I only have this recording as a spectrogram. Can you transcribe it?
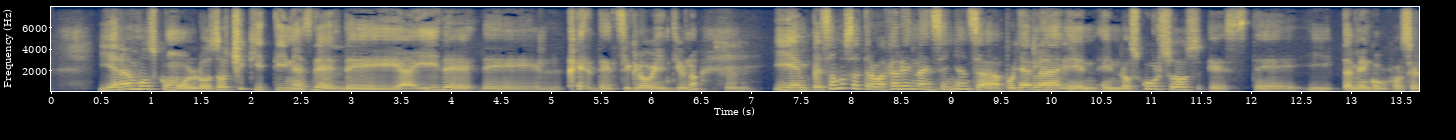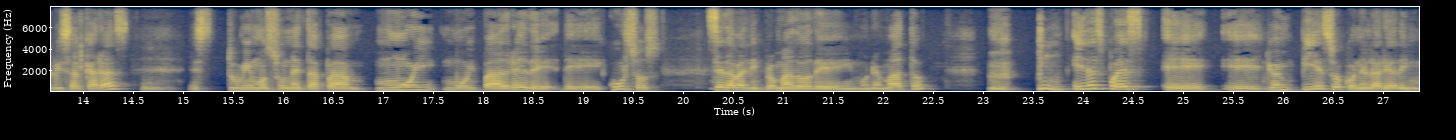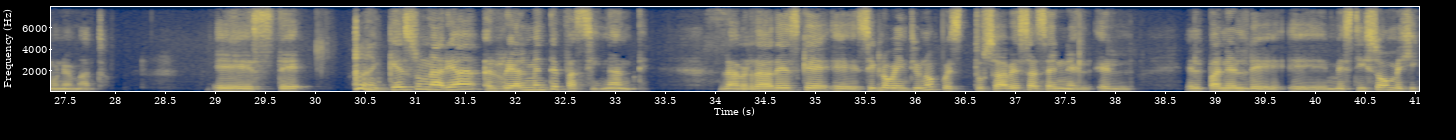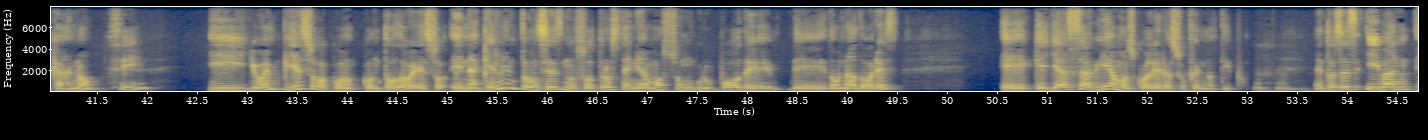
y éramos como los dos chiquitines de, de ahí, de, del siglo XXI. Y empezamos a trabajar en la enseñanza, a apoyarla en, los cursos, este, y también con José Luis Alcaraz. Mm. Tuvimos una etapa muy, muy padre de, cursos. Se daba el diplomado de inmunemato. Y después eh, eh, yo empiezo con el área de inmunemato, este, que es un área realmente fascinante. La verdad es que eh, siglo XXI, pues tú sabes, hacen el, el, panel de eh, mestizo mexicano. Sí. Y yo empiezo con, todo eso. En aquel entonces nosotros teníamos un grupo de, donadores eh, que ya sabíamos cuál era su fenotipo. Entonces iban,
